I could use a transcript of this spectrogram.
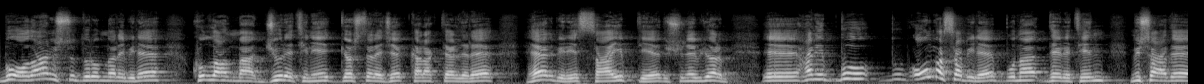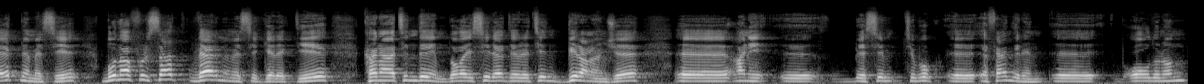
bu olağanüstü durumları bile kullanma cüretini gösterecek karakterlere her biri sahip diye düşünebiliyorum. E, hani bu, bu olmasa bile buna devletin müsaade etmemesi, buna fırsat vermemesi gerektiği kanaatindeyim. Dolayısıyla devletin bir an önce e, hani e, Besim Tibuk e, Efendi'nin e, oğlunun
